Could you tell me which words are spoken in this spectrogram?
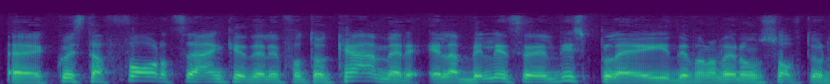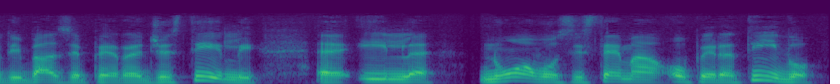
eh, questa forza anche delle fotocamere e la bellezza del display devono avere un software di base per gestirli. Eh, il nuovo sistema operativo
